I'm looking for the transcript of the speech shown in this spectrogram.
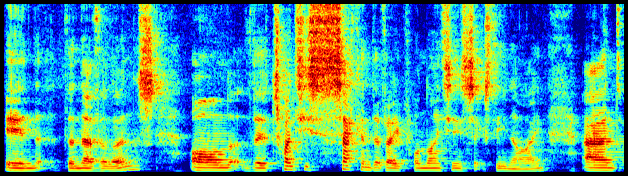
in the Netherlands on the 22nd of April 1969 and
